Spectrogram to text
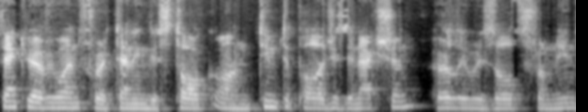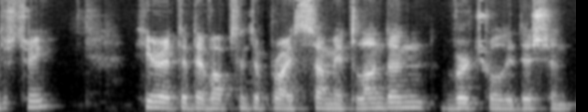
thank you everyone for attending this talk on team topologies in action, early results from the industry, here at the DevOps Enterprise Summit London virtual edition.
